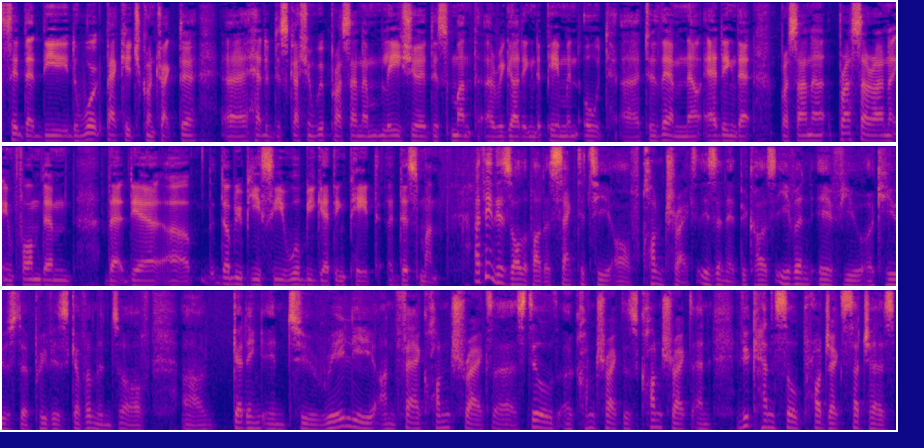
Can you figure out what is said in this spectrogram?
said that the, the work package contractor uh, had a discussion with Prasarana Malaysia this month uh, regarding the payment owed uh, to them. Now, adding that Prasarana, Prasarana informed them that their uh, WPC will be getting paid uh, this month. I think this is all about the sanctity of contracts, isn't it? Because even if you accuse the previous government of uh, getting into really unfair contracts, still a contract is contract, and if you cancel projects such as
